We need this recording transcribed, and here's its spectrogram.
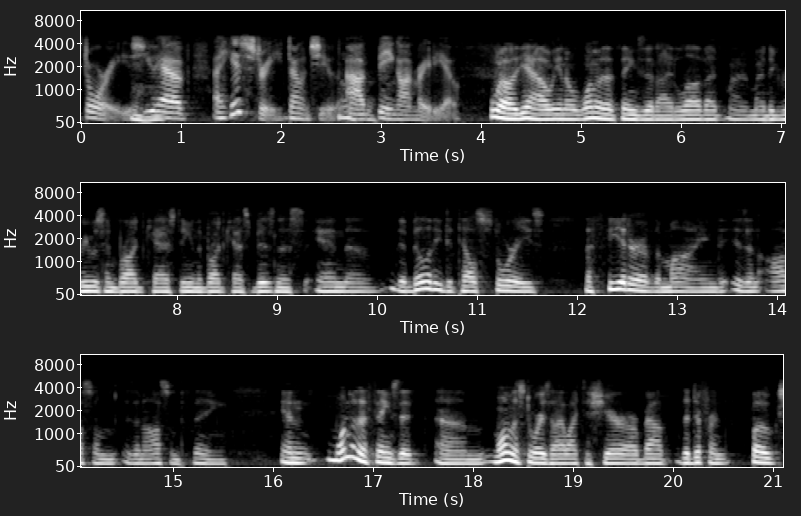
stories. Mm-hmm. You have a history, don't you, Oh, of being on radio? Well, yeah, you know, one of the things that I love, I, my, my degree was in broadcasting in the broadcast business, and uh, the ability to tell stories, the theater of the mind, is an awesome is an awesome thing. And one of the things that um, one of the stories I like to share are about the different folks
